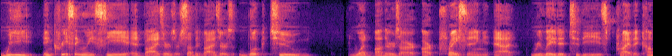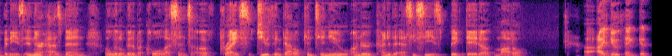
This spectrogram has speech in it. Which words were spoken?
We increasingly see advisors or sub-advisors look to what others are, are pricing at related to these private companies. And there has been a little bit of a coalescence of price. Do you think that'll continue under kind of the SEC's big data model? I do think it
